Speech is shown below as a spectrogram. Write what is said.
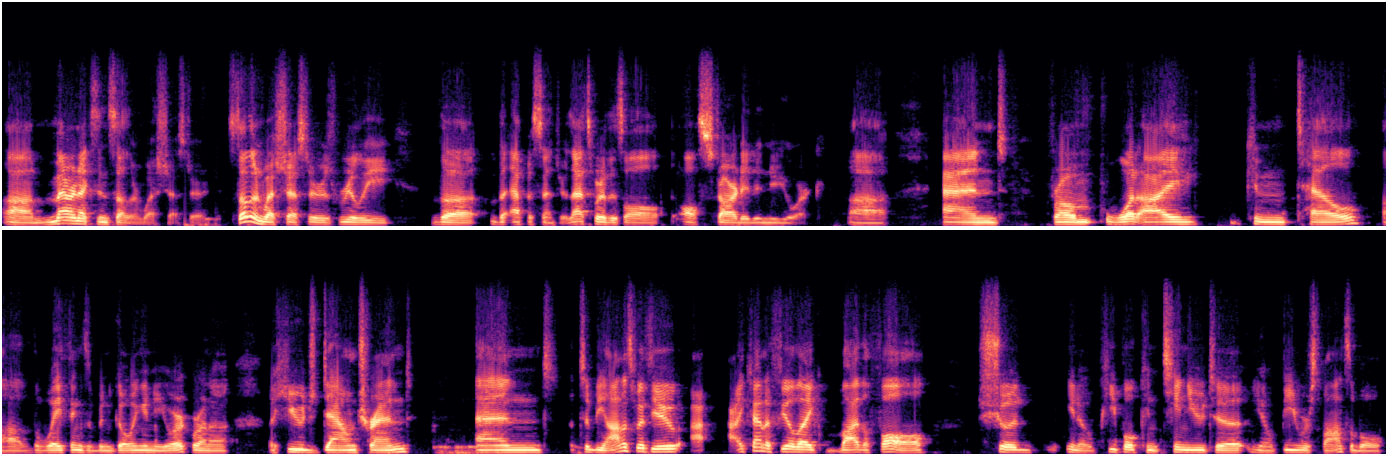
Um, in southern Westchester. Southern Westchester is really the the epicenter. That's where this all all started in New York. Uh, and from what I can tell, uh, the way things have been going in New York, we're on a, a huge downtrend. And to be honest with you, I, I kind of feel like by the fall, should you know people continue to you know be responsible,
